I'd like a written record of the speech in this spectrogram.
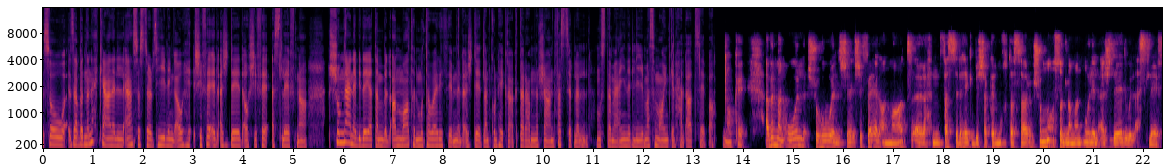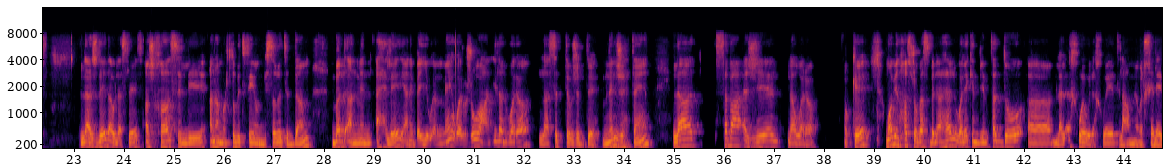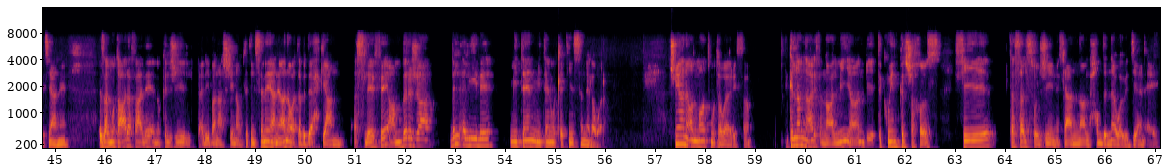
so, إذا بدنا نحكي عن ال ancestors healing أو شفاء الأجداد أو شفاء أسلافنا شو بنعني بداية بالأنماط المتوارثة من الأجداد؟ لنكون هيك أكثر عم نرجع نفسر للمستمعين اللي ما سمعوا يمكن حلقات سابقة. okay. قبل ما نقول شو هو شفاء الأنماط آه، رح نفسر هيك بشكل مختصر شو بنقصد لما نقول الأجداد والأسلاف. الأجداد أو الأسلاف أشخاص اللي أنا مرتبط فيهم بصلة الدم بدءا من أهلي يعني بيي وأمي ورجوعا إلى الوراء لستة وجدي من الجهتين لسبع أجيال لورا. أوكي؟ ما بينحصروا بس بالأهل ولكن بيمتدوا آه للأخوة والأخوات العمة والخالات. يعني إذا المتعارف عليه إنه كل جيل تقريبا 20 أو 30 سنة يعني أنا وقت بدي أحكي عن أسلافي عم برجع بالقليلة 200 230 سنة لورا. شو يعني أنماط متوارثة؟ كلنا بنعرف إنه علميا بتكوين كل شخص في تسلسل جيني في عنا الحمض النووي ال DNA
